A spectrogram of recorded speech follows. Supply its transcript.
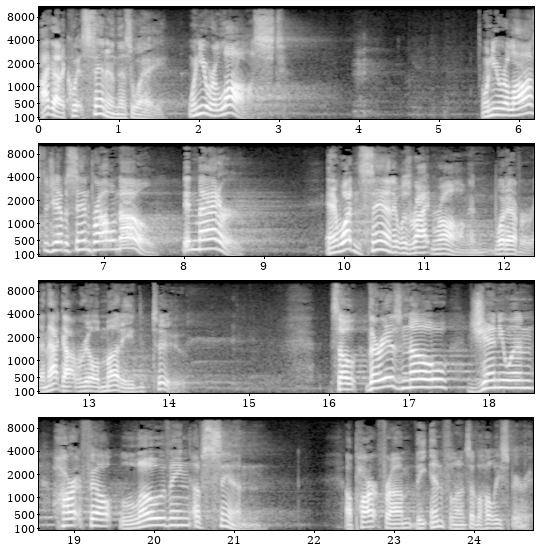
I got to quit sinning this way? When you were lost. When you were lost, did you have a sin problem? No. Didn't matter. And it wasn't sin, it was right and wrong and whatever. And that got real muddied too. So there is no genuine, heartfelt loathing of sin apart from the influence of the Holy Spirit.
